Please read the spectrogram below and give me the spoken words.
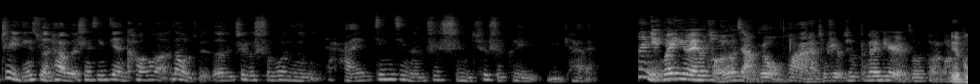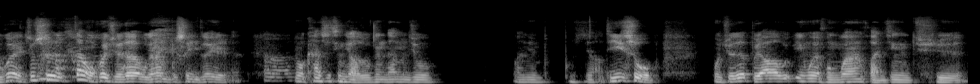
这已经损害我的身心健康了，那我觉得这个时候你还经济能支持，你确实可以离开。那你会因为朋友讲这种话，就是就不跟这人做朋友？也不会，就是，但我会觉得我跟他们不是一类人。嗯，因为我看事情角度跟他们就完全不不是这样。第一是我，我觉得不要因为宏观环境去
